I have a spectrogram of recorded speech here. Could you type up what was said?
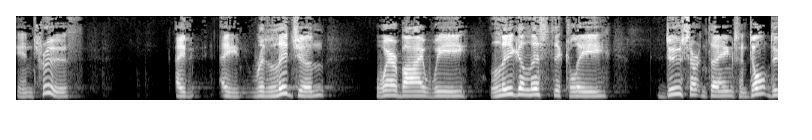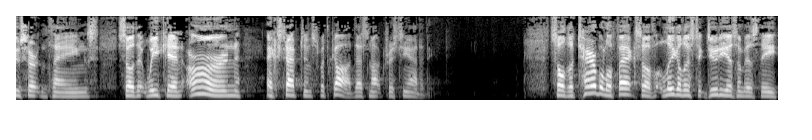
in truth, a, a religion whereby we legalistically do certain things and don't do certain things so that we can earn acceptance with God. That's not Christianity. So the terrible effects of legalistic Judaism is the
